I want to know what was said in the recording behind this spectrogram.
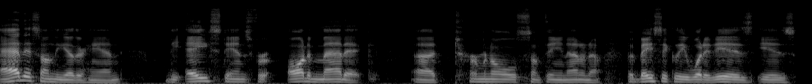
ATIS, on the other hand, the A stands for automatic uh, terminal something I don't know, but basically what it is is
